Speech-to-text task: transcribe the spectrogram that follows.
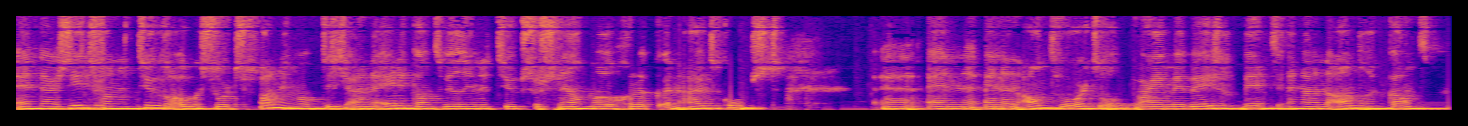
en daar zit van nature ook een soort spanning op. Dat je aan de ene kant wil je natuurlijk zo snel mogelijk een uitkomst eh, en, en een antwoord op waar je mee bezig bent. En aan de andere kant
